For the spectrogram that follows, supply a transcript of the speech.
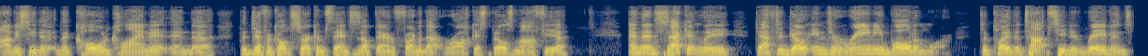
obviously the, the cold climate and the the difficult circumstances up there in front of that raucous Bills mafia and then, secondly, to have to go into rainy Baltimore to play the top seeded Ravens,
